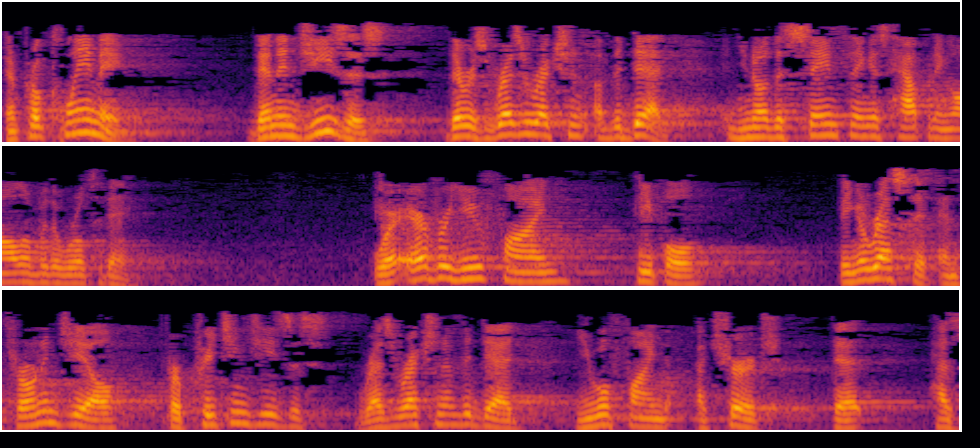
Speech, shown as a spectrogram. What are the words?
and proclaiming then in Jesus, there is resurrection of the dead. And you know, the same thing is happening all over the world today. Wherever you find people being arrested and thrown in jail for preaching Jesus, resurrection of the dead, you will find a church that has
